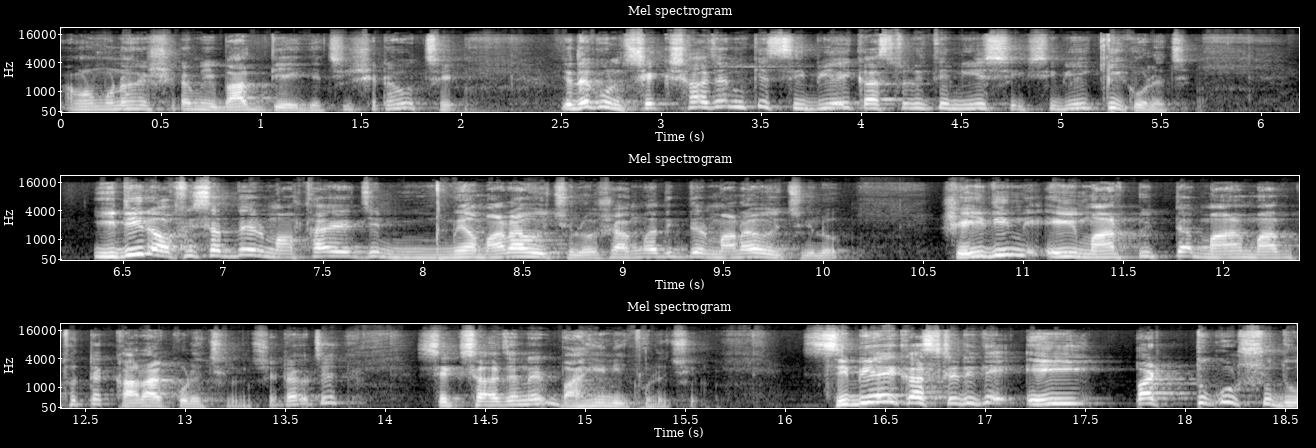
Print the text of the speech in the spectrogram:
আমার মনে হয় সেটা আমি বাদ দিয়ে গেছি। সেটা হচ্ছে যে দেখুন, শেখ শাহজাহানকে সিবিআই কাস্টাডিতে নিয়ে সিবিআই কী করেছে? ইডির অফিসারদের মাথায় যে মারা হয়েছিল, সাংবাদিকদের মারা হয়েছিল, সেই দিন এই মারপিটটা মারধরটা কারা করেছিলেন? সেটা হচ্ছে শেখ শাহজাহানের বাহিনী করেছিল। সিবিআই কাস্টাডিতে এই পার্টটুকুর শুধু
